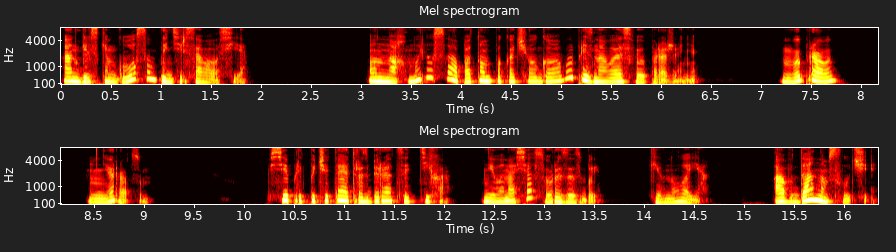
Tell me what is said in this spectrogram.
Ангельским голосом поинтересовалась я. Он нахмурился, а потом покачал головой, признавая свое поражение. «Вы правы. Ни разу». «Все предпочитают разбираться тихо, не вынося ссор из избы», — кивнула я. «А в данном случае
